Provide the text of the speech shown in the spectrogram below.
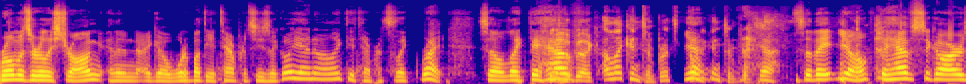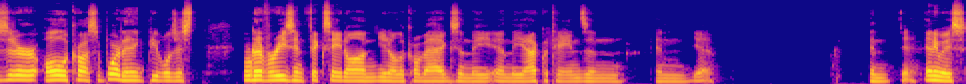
Romas are really strong, and then I go, "What about the intemperance?" He's like, "Oh yeah, no, I like the intemperance." Like right, so like they yeah, he'll have be like, I like intemperance. I Yeah. like intemperance. yeah. So they, you know, they have cigars that are all across the board. I think people just, for whatever reason, fixate on you know the CroMags and the and the Aquitaines and and yeah, and yeah. Anyways,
